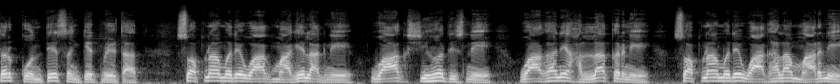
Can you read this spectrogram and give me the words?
तर कोणते संकेत मिळतात? स्वप्नामध्ये वाघ मागे लागणे वाघ सिंह दिसणे वाघाने हल्ला करणे स्वप्नामध्ये वाघाला मारणे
